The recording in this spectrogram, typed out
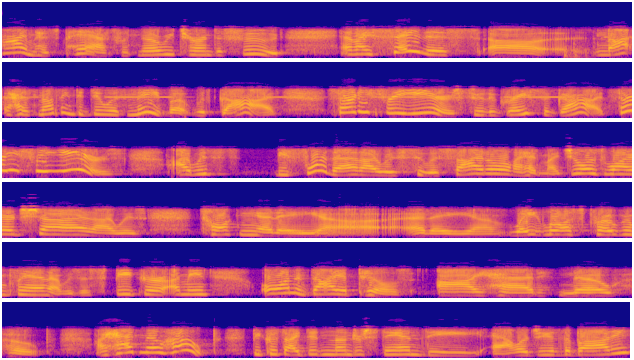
time has passed with no return to food. And I say this uh, not has nothing to do with me, but with God. 33 years through the grace of God. 33 years. I was before that I was suicidal. I had my jaws wired shut. I was talking at a uh, at a uh, weight loss program plan. I was a speaker. I mean, on a diet pills. I had no hope. I had no hope because I didn't understand the allergy of the body.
